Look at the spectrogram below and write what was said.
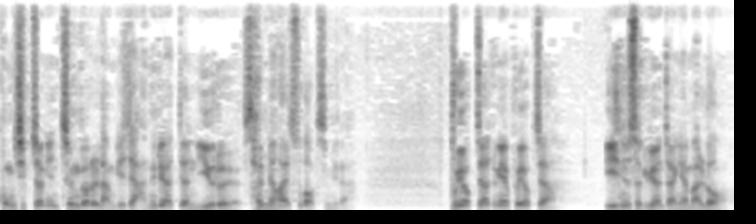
공식적인 증거를 남기지 않으려 했던 이유를 설명할 수가 없습니다. 부역자 중에 부역자 이준석 위원장이야말로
